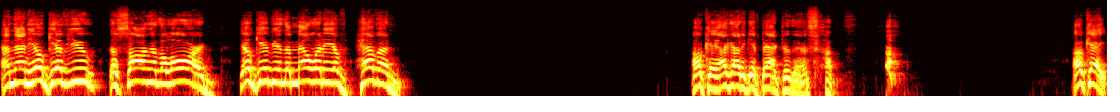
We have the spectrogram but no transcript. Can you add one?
and then He'll give you the song of the Lord. He'll give you the melody of heaven. Okay, I got to get back to this. Okay.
